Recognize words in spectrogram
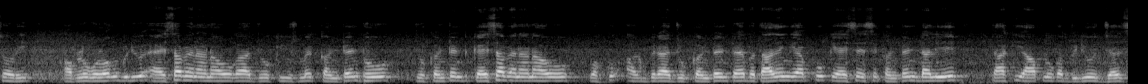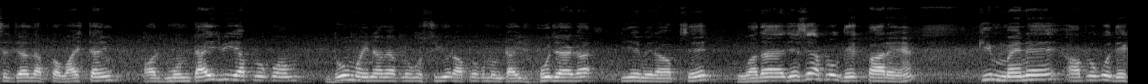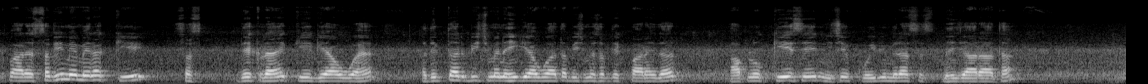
सॉरी आप लोगों को वीडियो ऐसा बनाना होगा जो कि उसमें कंटेंट हो, जो कंटेंट कैसा बनाना हो, वो आपको मेरा जो कंटेंट है बता देंगे आपको कि ऐसे ऐसे कंटेंट डालिए ताकि आप लोग का वीडियो जल्द से जल्द आपका वॉच टाइम और मोनटाइज भी आप लोग को हम दो महीना में आप लोगों को श्योर आप लोग को मोनटाइज हो जाएगा। ये मेरा आपसे वादा है। जैसे आप लोग देख पा रहे हैं कि मैंने आप लोग को देख पा रहे हैं, सभी में मेरा के देख रहे हैं के गया हुआ है। अधिकतर बीच में नहीं गया हुआ था, बीच में सब देख पा रहे हैं इधर। आप लोग के से नीचे कोई भी मेरा नहीं जा रहा था।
